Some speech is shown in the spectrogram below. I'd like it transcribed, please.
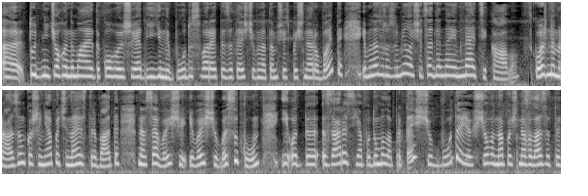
е, тут нічого немає такого, що я її не буду сварити за те, що вона там щось почне робити. І вона зрозуміла, що це для неї не цікаво. З кожним разом кошеня починає стрибати на все вищу і вищу висоту. І от е, зараз я подумала про те, що буде, якщо вона почне вилазити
